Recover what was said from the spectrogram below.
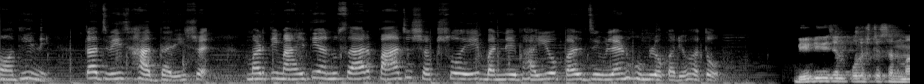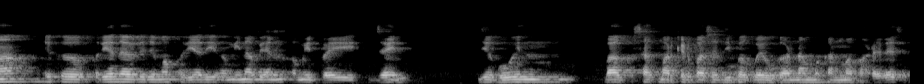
નોંધીને તજવીજ હાથ ધરી છે. મળતી માહિતી અનુસાર પાંચ શખ્સોએ બંને ભાઈઓ પર જીવલેણ હુમલો કર્યો હતો. બી ડિવિઝન પોલીસ સ્ટેશનમાં એક ફરિયાદ આવેલી જેમાં ફરિયાદી અમીનાબેન, અમિતભાઈ જૈન, જે ગોવિંદ બાગ શાક માર્કેટ પાસે દીપકભાઈ ઉઘાડના મકાનમાં ભાડે રહે છે.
